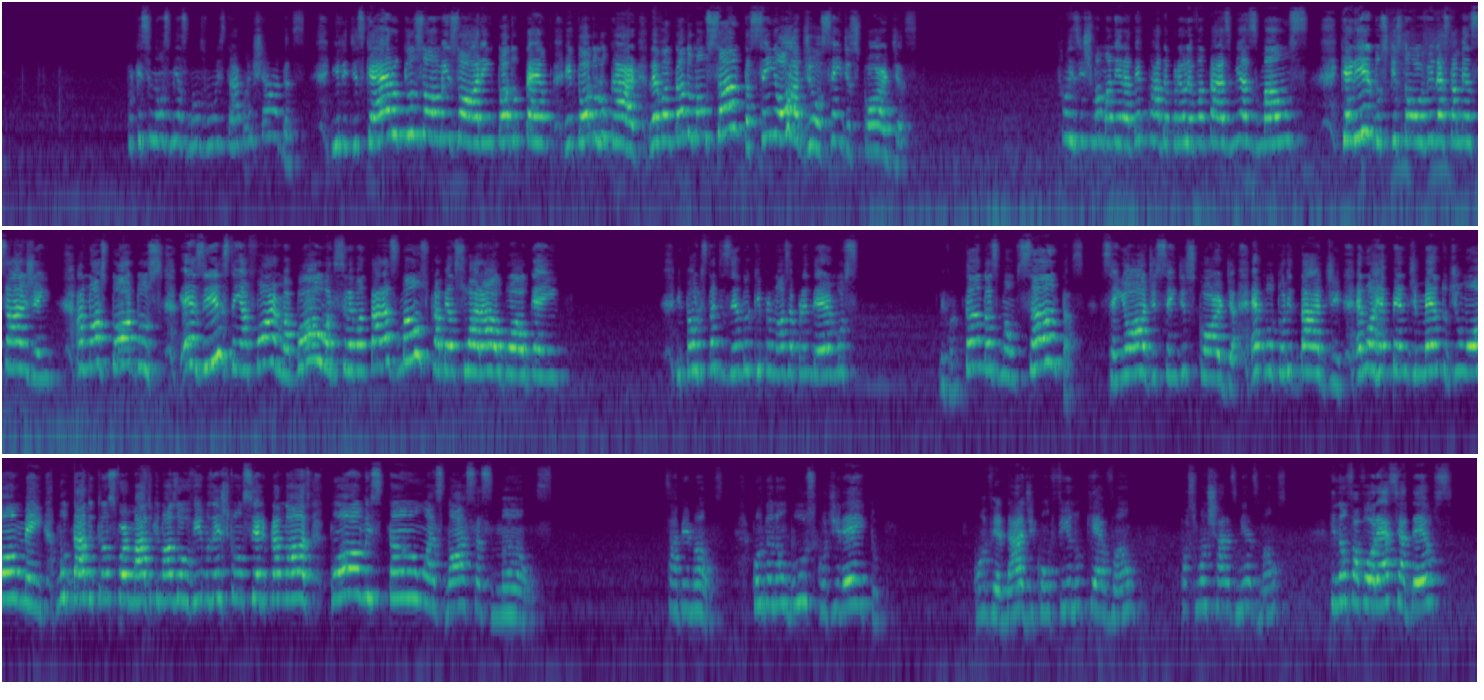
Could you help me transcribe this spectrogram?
Porque senão as minhas mãos vão estar manchadas. E ele diz: Quero que os homens orem em todo tempo, em todo lugar, levantando mãos santas, sem ódio, sem discórdias. Então existe uma maneira adequada para eu levantar as minhas mãos Queridos que estão ouvindo esta mensagem, a nós todos existem a forma boa de se levantar as mãos para abençoar algo ou alguém. E Paulo está dizendo aqui para nós aprendermos levantando as mãos santas, sem ódio, sem discórdia, é com autoridade, é no arrependimento de um homem mudado e transformado que nós ouvimos este conselho para nós. Como estão as nossas mãos? Sabe, irmãos? Quando eu não busco o direito com a verdade e confio no que é vão, posso manchar as minhas mãos. Que não favorece a Deus,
